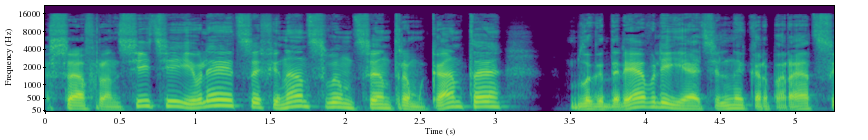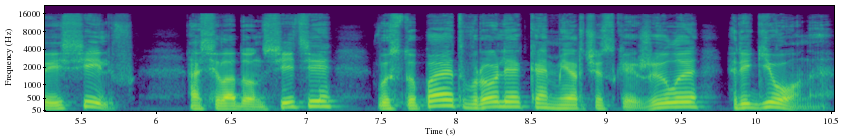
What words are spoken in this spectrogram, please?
Сафрон-Сити является финансовым центром Канта благодаря влиятельной корпорации Сильф, а Силадон-Сити выступает в роли коммерческой жилы региона.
